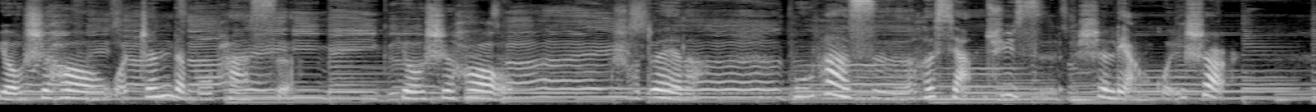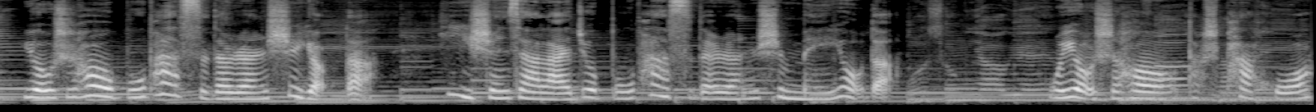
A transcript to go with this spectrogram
有时候我真的不怕死。有时候，说对了，不怕死和想去死是两回事儿。有时候不怕死的人是有的，一生下来就不怕死的人是没有的。我有时候倒是怕活，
